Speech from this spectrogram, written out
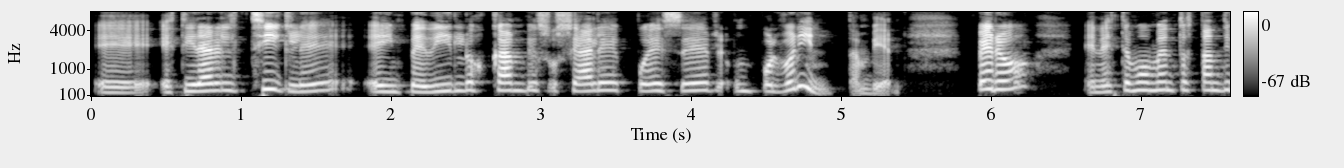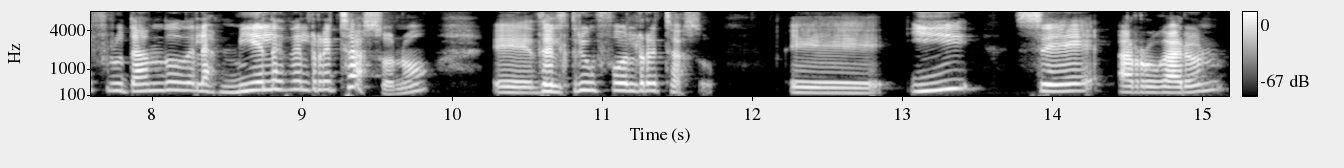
eh, estirar el chicle e impedir los cambios sociales puede ser un polvorín también. Pero en este momento están disfrutando de las mieles del rechazo, ¿no? Eh, del triunfo del rechazo. y se arrogaron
